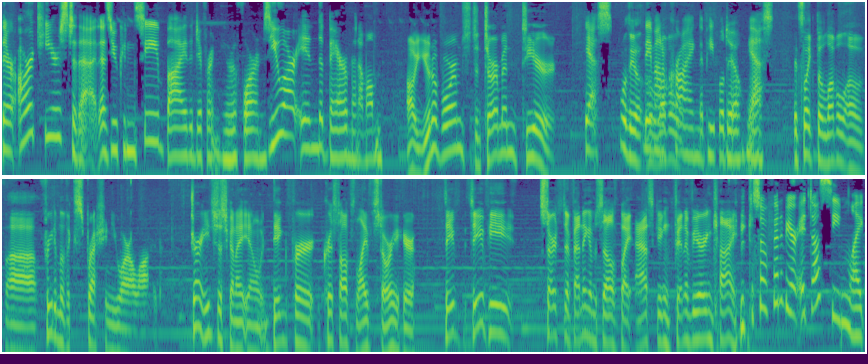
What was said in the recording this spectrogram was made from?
There are tiers to that, as you can see by the different uniforms. You are in the bare minimum. Oh, uniforms determine tier. Yes, Well, the, the amount of crying that people do. Yes. It's like the level of uh, freedom of expression you are allotted. Sure, he's just gonna, you know, dig for Kristoff's life story here. See if see if he starts defending himself by asking Finavir in kind. So, Finavir, it does seem like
